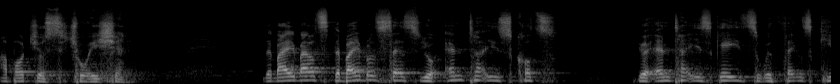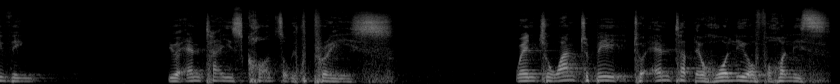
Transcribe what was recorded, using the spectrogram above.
about your situation. The Bible, the Bible says you enter his courts, you enter his gates with thanksgiving, you enter his courts with praise. When you want to be to enter the holy of holies,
